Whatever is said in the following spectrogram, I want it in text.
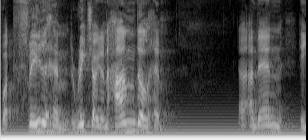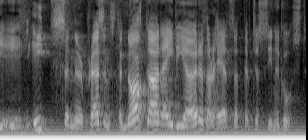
but feel him, to reach out and handle him. And then he, he eats in their presence to knock that idea out of their heads that they've just seen a ghost.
